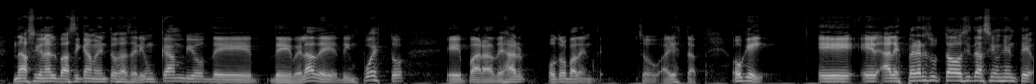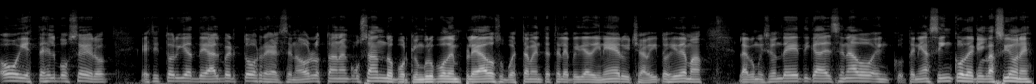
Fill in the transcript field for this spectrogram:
nacional, básicamente, o sea, sería un cambio de, de, ¿verdad? de, de impuesto eh, para dejar otro patente. So, ahí está. Ok. Eh, al esperar el resultado de citación, gente, hoy este es el vocero. Esta historia de Albert Torres, el senador lo están acusando porque un grupo de empleados supuestamente este le pedía dinero y chavitos y demás. La Comisión de Ética del Senado tenía cinco declaraciones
